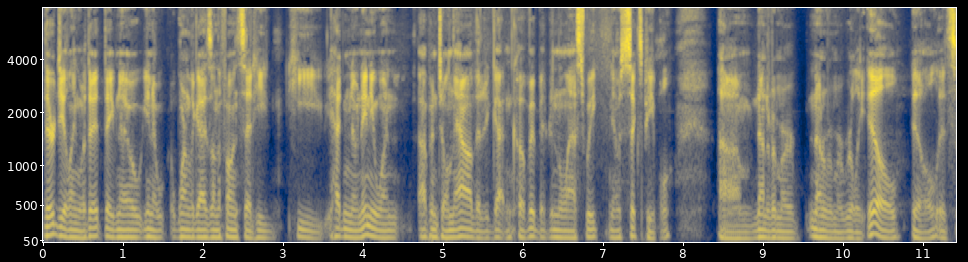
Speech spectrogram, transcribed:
they're dealing with it. They know, you know, one of the guys on the phone said he, he hadn't known anyone up until now that had gotten COVID, but in the last week, you know, six people. Um, none of them are none of them are really ill. Ill. It's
